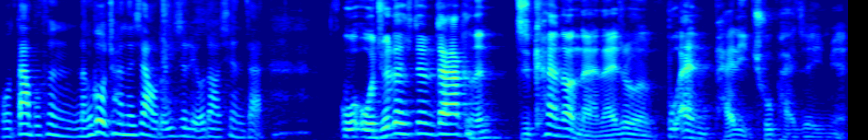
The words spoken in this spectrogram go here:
我大部分能够穿得下，我都一直留到现在。我我觉得，就大家可能只看到奶奶这种不按牌理出牌这一面，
